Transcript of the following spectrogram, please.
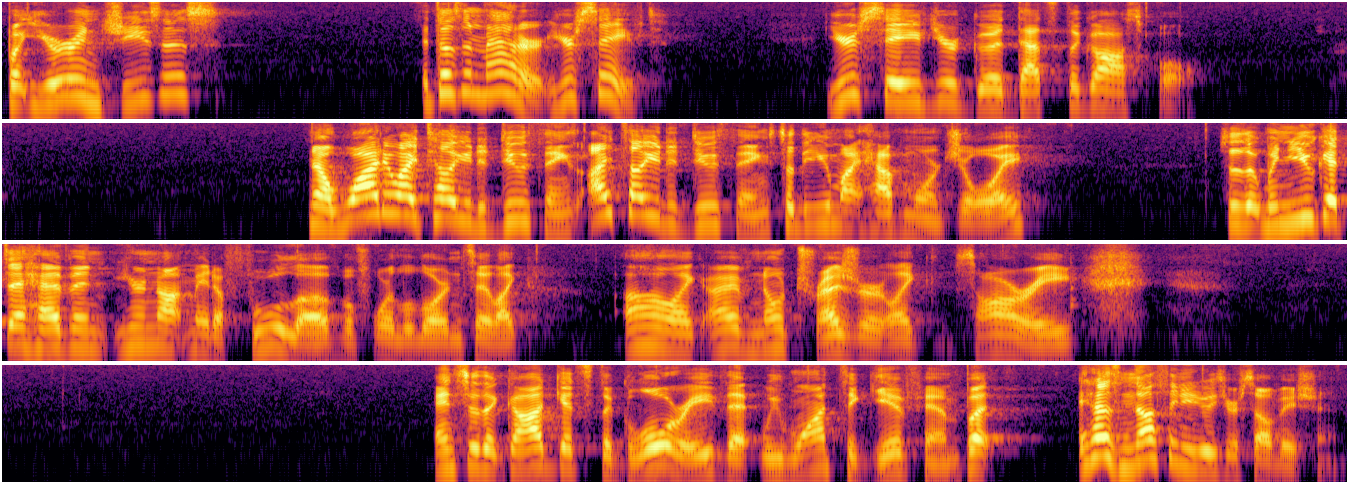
but you're in Jesus, it doesn't matter. You're saved. You're saved, you're good. That's the gospel. Now, why do I tell you to do things? I tell you to do things so that you might have more joy. So that when you get to heaven, you're not made a fool of before the Lord and say, like, oh, like, I have no treasure. Like, sorry. And so that God gets the glory that we want to give him, but it has nothing to do with your salvation.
